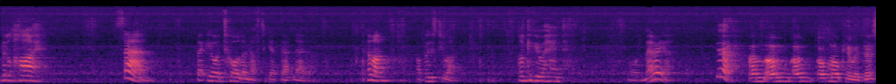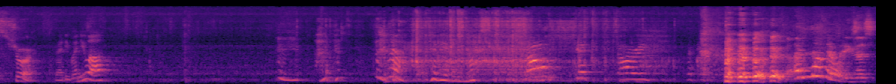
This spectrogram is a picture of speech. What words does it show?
Little high. Sam, bet you're tall enough to get that ladder. Come on, I'll boost you up. I'll give you a hand. More the merrier. Yeah, I'm, I'm, I'm, I'm okay with this. Sure. Ready when you are. Heavier than a nut. Oh shit! Sorry. I love how it when he says,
